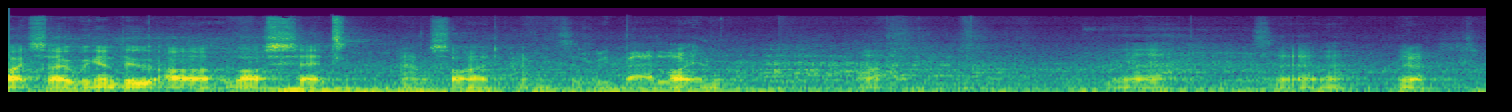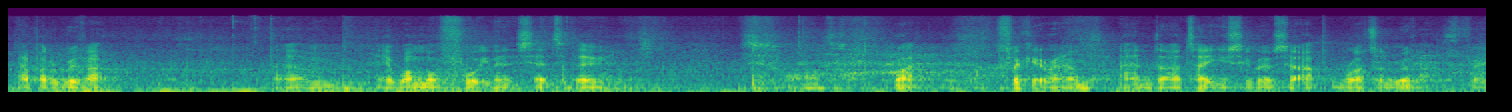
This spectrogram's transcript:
Right, so we're going to do our last set outside. Apparently, this is really bad lighting. Out there, set out there. Anyway, out by the river. Um, yeah, one more 40 minute set to do. Right, flick it around and I'll take you to see where we're set up right on the river. It's very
